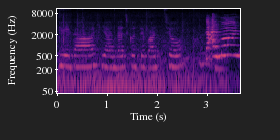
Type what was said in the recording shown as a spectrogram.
কি এটা কি আন্দাজ করতে পারছ? ডায়মন্ড।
